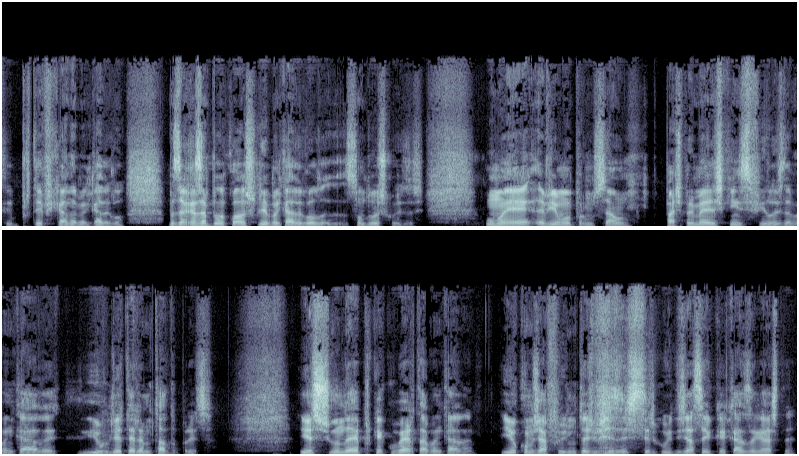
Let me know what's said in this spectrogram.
que por ter ficado na bancada Gol. Mas a razão pela qual escolhi a bancada Gol são duas coisas. Uma é, havia uma promoção para as primeiras 15 filas da bancada e o bilhete era metade do preço. E a segunda é porque é coberta a bancada. E eu, como já fui muitas vezes a este circuito e já sei o que a casa gasta,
